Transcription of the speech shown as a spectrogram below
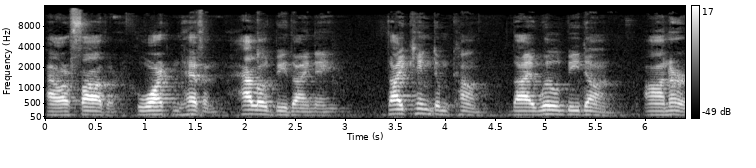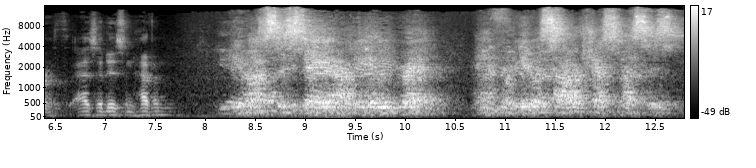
Our Father, who art in heaven, hallowed be thy name. Thy kingdom come, thy will be done, on earth as it is in heaven. Give us this day our daily bread, and forgive us our trespasses,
